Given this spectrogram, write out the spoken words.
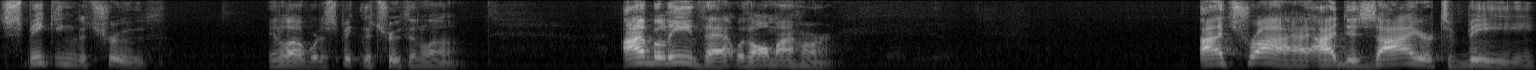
Speaking the truth in love. We're to speak the truth in love. I believe that with all my heart. I try, I desire to be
